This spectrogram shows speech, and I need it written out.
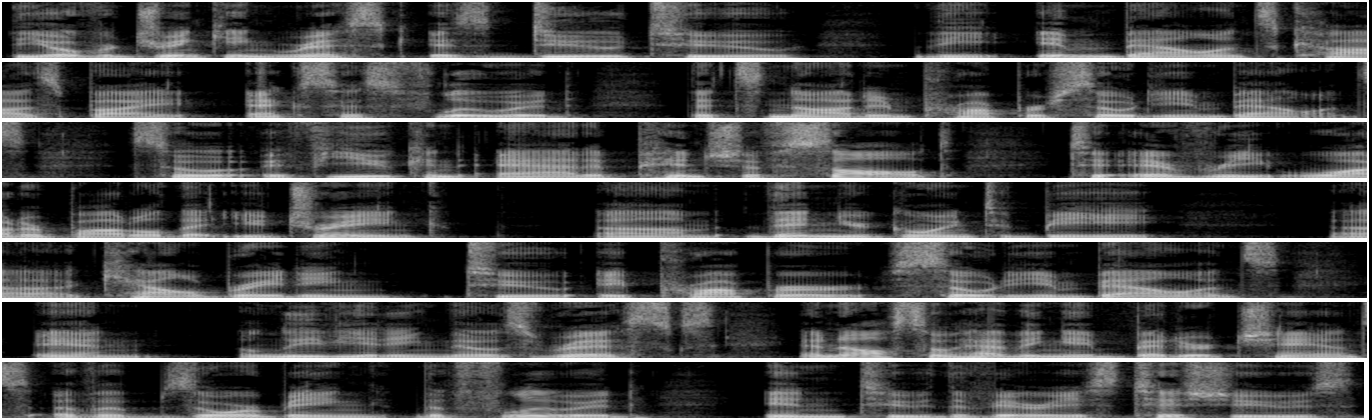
the overdrinking risk is due to the imbalance caused by excess fluid that's not in proper sodium balance. So if you can add a pinch of salt to every water bottle that you drink, um, then you're going to be uh, calibrating to a proper sodium balance and alleviating those risks, and also having a better chance of absorbing the fluid into the various tissues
